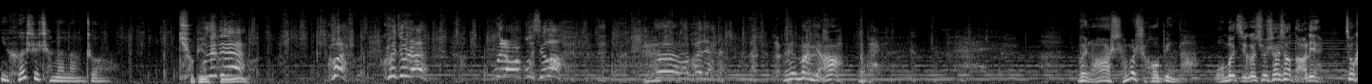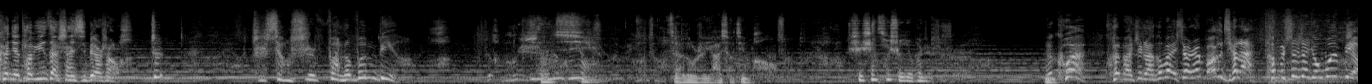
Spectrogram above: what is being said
你何时成了郎中？求病存命吧！快快救人！魏老二不行了！来，快点！哎，慢点啊！魏老二什么时候病的？我们几个去山上打猎，就看见他晕在山溪边上了。这，这像是犯了瘟病。山溪，在落日崖小径旁。是山溪水有问题。快快把这两个外乡人绑起来！他们身上有瘟病，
